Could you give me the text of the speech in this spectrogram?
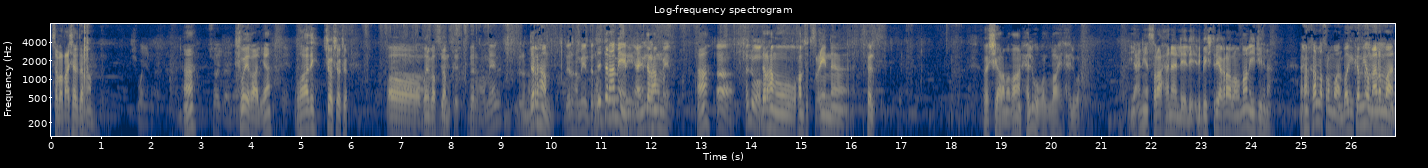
17 درهم. شوي غالي. ها؟ شوي غالي. شوي غالي ها؟ وهذه؟ شوف شوف شوف. أوه شوف، شوف. درهمين. درهم. درهمين درهم درهمين، 95. يعني إيه، درهم. ها؟ آه حلو والله درهم و95 فلس. واشياء رمضان حلوة والله الحلوة. يعني صراحة أنا اللي, اللي بيشتري أغراض رمضان يجي هنا. إحنا نخلص رمضان باقي كم يوم عن آه، رمضان؟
